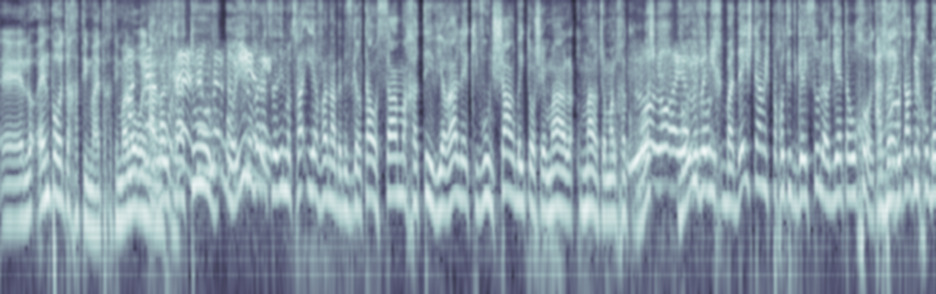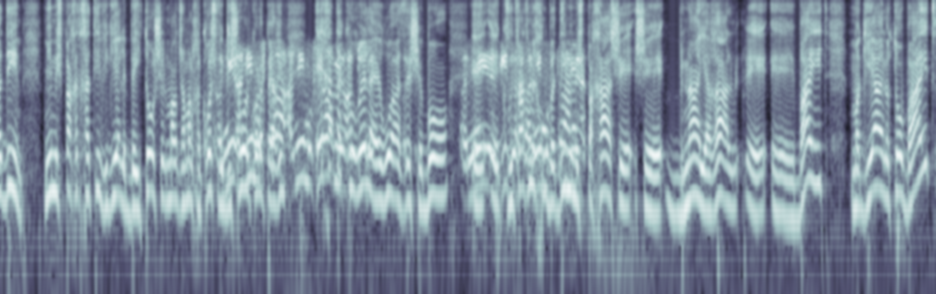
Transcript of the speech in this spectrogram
אה, לא, אין פה את החתימה, את החתימה לא רואים. אבל. כתוב, הואיל ובין הצדדים נוצרה אי הבנה במסגרתה אוסאמה חטיב ירה לכיוון שער ביתו של מר, מר ג'מאל חכרוש, לא, לא היה והואיל ונכבדי שתי המשפחות התגייסו להרגיע את הרוחות. אז קבוצת מכובדים ממשפחת חטיב הגיעה לביתו של מר ג'מאל חכרוש וגישרו על כל הפערים. איך אתה. קורא לאירוע הזה שבו אה, אה, קבוצת מכובדים ממשפחה ש- שבנה ירה על בית, מגיעה אל אותו בית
